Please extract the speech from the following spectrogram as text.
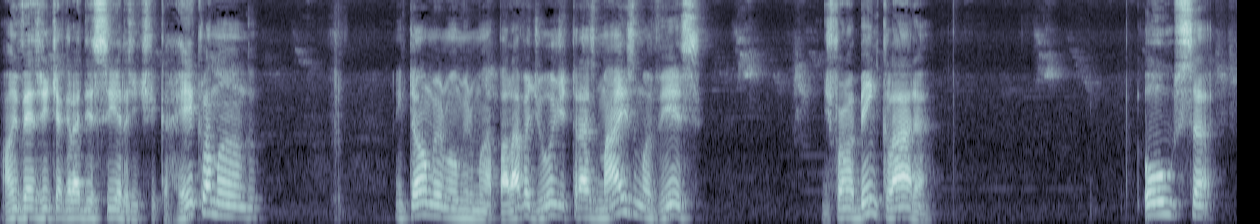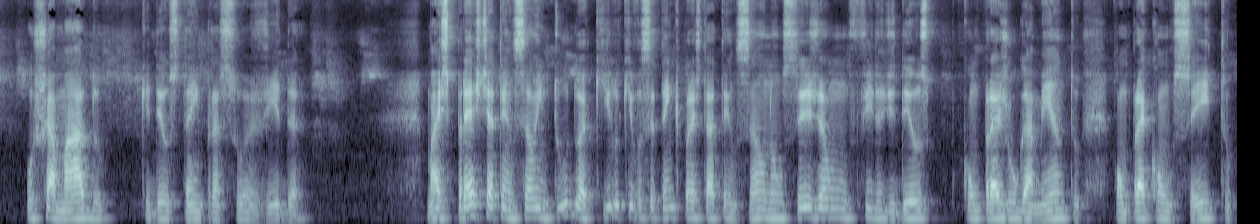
Ao invés de a gente agradecer, a gente fica reclamando. Então, meu irmão, minha irmã, a palavra de hoje traz mais uma vez, de forma bem clara, ouça o chamado que Deus tem para a sua vida. Mas preste atenção em tudo aquilo que você tem que prestar atenção. Não seja um filho de Deus com pré-julgamento, com preconceito.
